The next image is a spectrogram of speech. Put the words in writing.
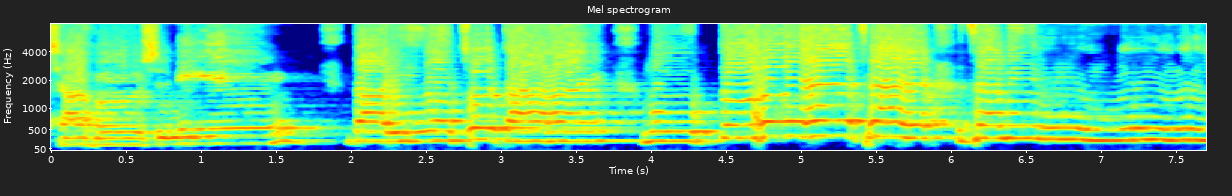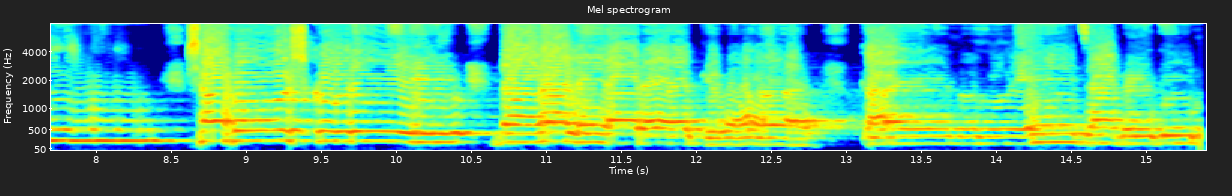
সাহস নিয়ে দাঁড়িয়েছ তাই মুক্ত হয়েছে জামিন। সাহস করে দাঁড়ালে আর একবার কায়েম হয়ে যাবে দিন।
